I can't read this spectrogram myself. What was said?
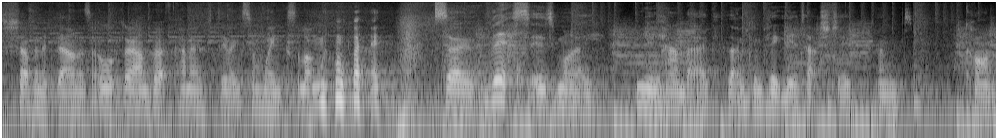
shoving it down as I walked around, but kind of doing some winks along the way. So this is my new handbag that I'm completely attached to and can't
